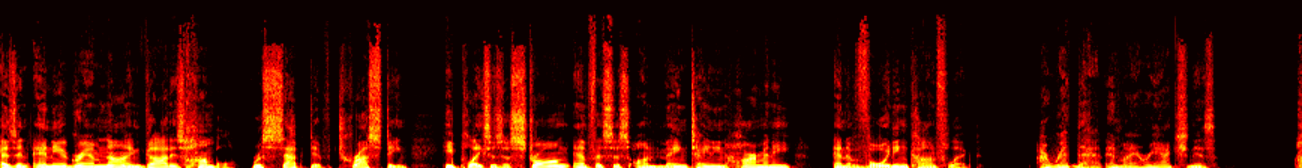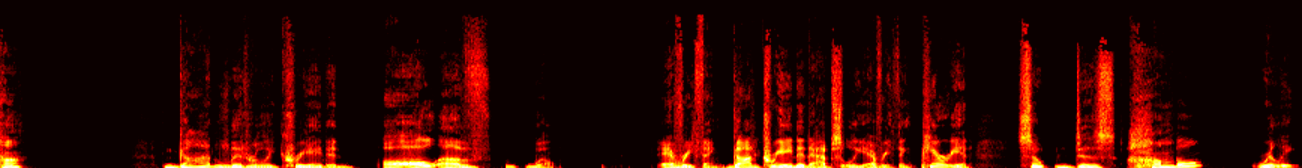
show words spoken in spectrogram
As an Enneagram 9, God is humble, receptive, trusting. He places a strong emphasis on maintaining harmony and avoiding conflict. I read that and my reaction is, huh? God literally created all of, well, everything. God created absolutely everything, period. So does humble really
